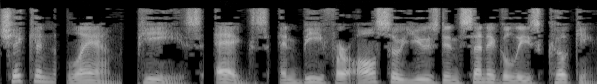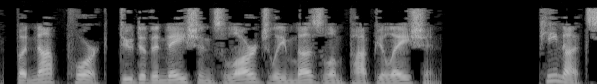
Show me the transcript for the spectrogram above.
Chicken, lamb, peas, eggs, and beef are also used in Senegalese cooking, but not pork, due to the nation's largely Muslim population. Peanuts,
